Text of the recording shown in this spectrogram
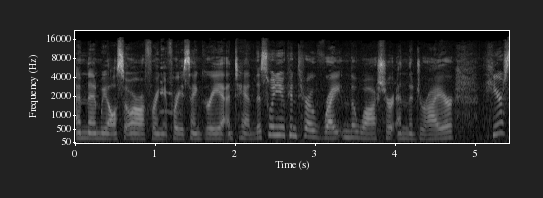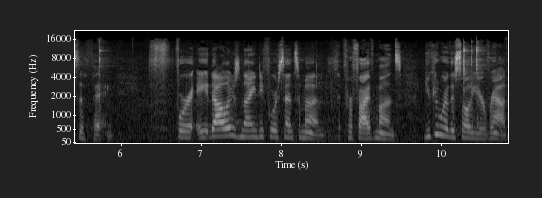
And then we also are offering it for you sangria and tan. This one you can throw right in the washer and the dryer. Here's the thing. For $8.94 a month for five months, you can wear this all year round.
